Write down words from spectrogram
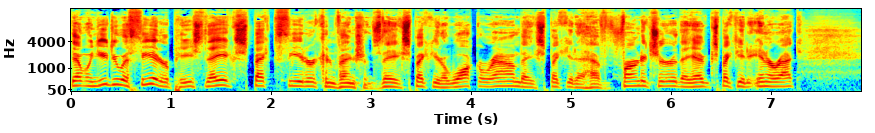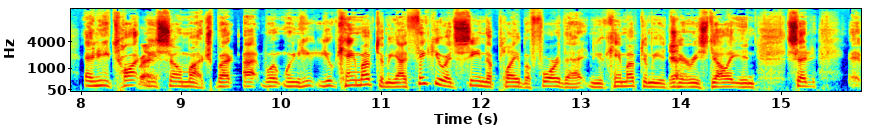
that when you do a theater piece, they expect theater conventions. They expect you to walk around, they expect you to have furniture, they expect you to interact. And he taught me so much. But uh, when, when he, you came up to me, I think you had seen the play before that, and you came up to me at Yeah. Jerry's Deli and said, "Uh,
